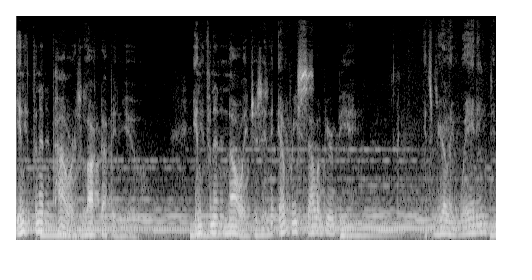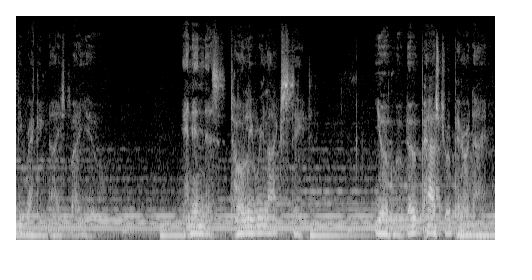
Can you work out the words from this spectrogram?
Infinite powers locked up in you. Infinite knowledge is in every cell of your being. It's merely waiting to be recognized. And in this totally relaxed state, you have moved out past your paradigm.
